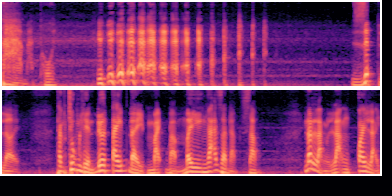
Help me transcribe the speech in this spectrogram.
ta mà thôi. Dứt lời, thằng Trung liền đưa tay đẩy mạnh bà Mây ngã ra đằng sau. Nó lẳng lặng quay lại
